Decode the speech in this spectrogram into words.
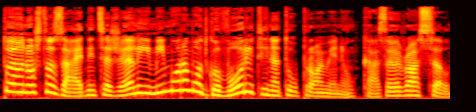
To je ono što zajednica želi i mi moramo odgovoriti na tu promjenu, kazao je Russell.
